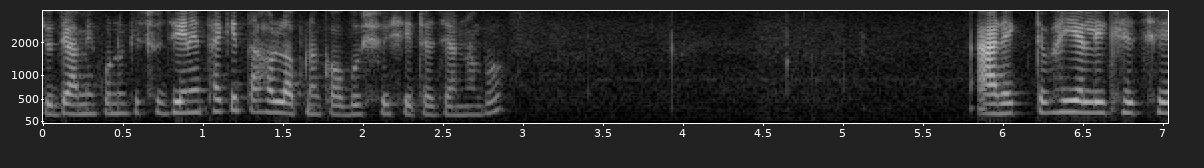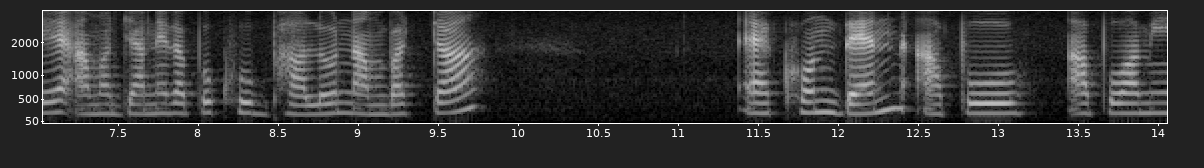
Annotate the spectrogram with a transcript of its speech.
যদি আমি কোনো কিছু জেনে থাকি, তাহলে আপনাকে অবশ্যই সেটা জানাব। আরেকটা ভাইয়া লিখেছে, আমার জানের আপু খুব ভালো নাম্বারটা। এখন দেন, আপু আপু, আমি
